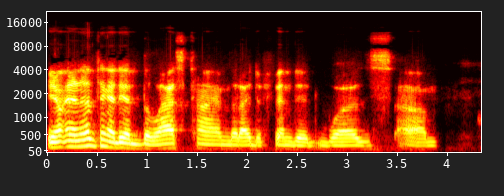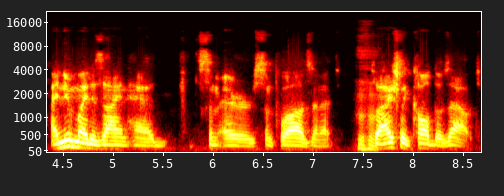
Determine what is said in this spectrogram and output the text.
You know, and another thing I did the last time that I defended was um, I knew my design had some errors, some flaws in it, mm-hmm. so I actually called those out.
